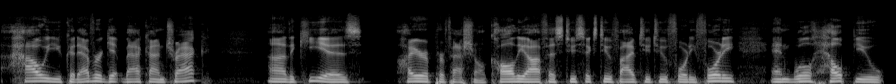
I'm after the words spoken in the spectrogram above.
how you could ever get back on track, uh, the key is hire a professional. Call the office 262 522 4040 and we'll help you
